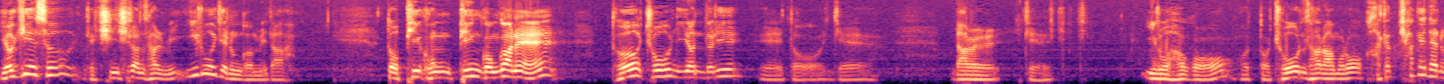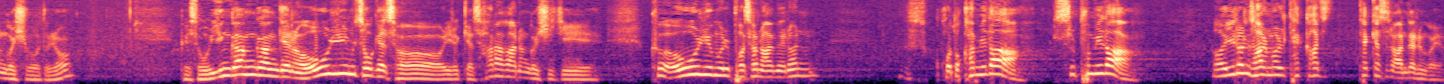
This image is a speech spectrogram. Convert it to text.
여기에서 이제 진실한 삶이 이루어지는 겁니다. 또 비공, 빈 공간에 더 좋은 인연들이 예, 또 이제 나를 이제 이루하고 또 좋은 사람으로 가득 차게 되는 것이거든요. 그래서 인간관계는 어울림 속에서 이렇게 살아가는 것이지 그 어울림을 벗어나면은 고독합니다. 슬픕니다. 어, 이런 삶을 택하, 택해서는 안 되는 거예요.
